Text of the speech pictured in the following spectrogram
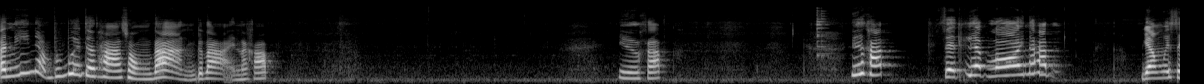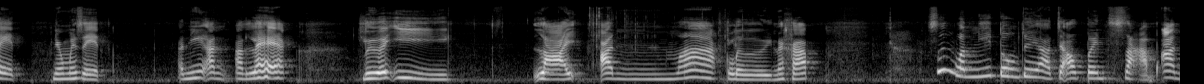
อันนี้เนี่ยเพื่อนๆจะทาสองด้านก็ได้นะครับ นี่นะครับ นี่ครับ เสร็จเรียบร้อยนะครับ ยังไม่เสร็จยังไม่เสร็จ อันนี้อันอันแรก เหลืออีกหลายอันมากเลยนะครับ ซึ่งวันนี้ตรงจะอยากจะเอาเป็นสามอัน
